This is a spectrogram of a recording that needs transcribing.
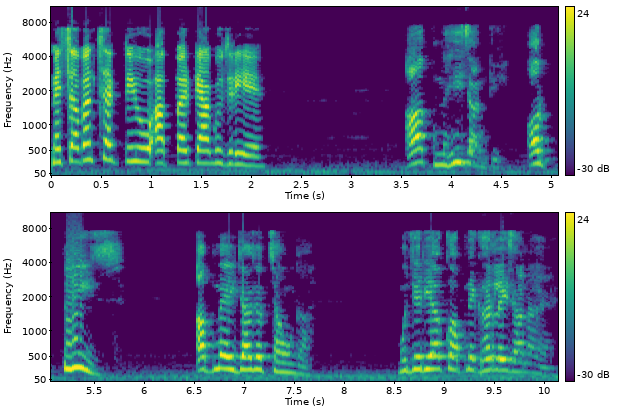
मैं समझ सकती हूँ आप पर क्या गुजरी है। आप नहीं जानती और प्लीज़ अब मैं इजाज़त चाहूँगा। मुझे रिया को अपने घर ले जाना है।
